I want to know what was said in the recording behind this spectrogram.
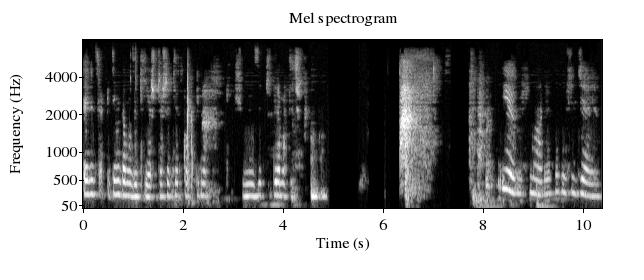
E, więc tak, idziemy do muzyki jeszcze. Szybciutko kupimy jakieś muzyki dramatyczne. Jezus Maria, co tu się dzieje?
